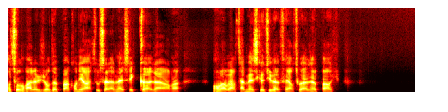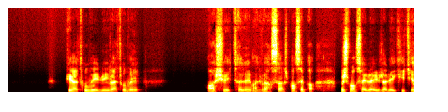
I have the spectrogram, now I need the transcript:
On tournera le jour de Pâques, on ira tous à la messe. Et connard, va. on va voir ta messe que tu vas faire, toi, à Pâques. Il va trouver, lui, il va trouver. Oh, je suis étonné, moi, de voir ça. Je pensais pas. Je pensais là, j'allais quitter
